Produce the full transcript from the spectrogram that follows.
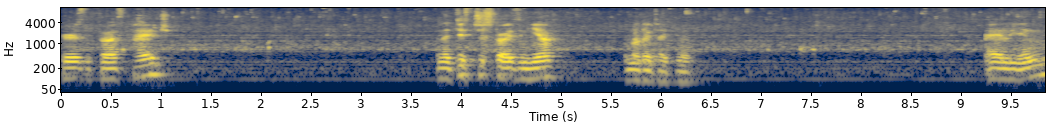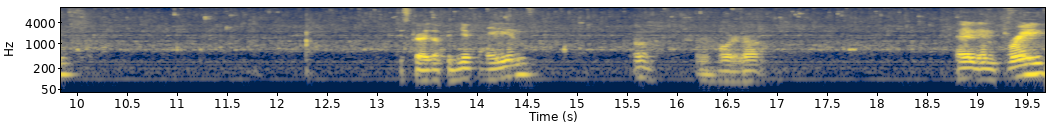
here's the first page, and the disc just goes in here. I'm not going to take them in. Aliens. This goes up in here for aliens. Oh, trying to hold it up. Alien 3.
